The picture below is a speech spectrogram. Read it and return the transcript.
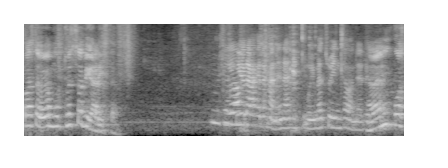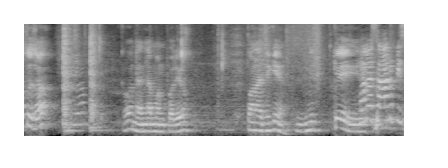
कस्तो भयो मुख ठुस्स बिगारिस् त यो राखेर खाने नानी भुइँमा चुइन्छ भनेर नानी कस्तो छ हो नानीलाई मन पर्यो तँलाई चाहिँ के निकै सानो पिस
